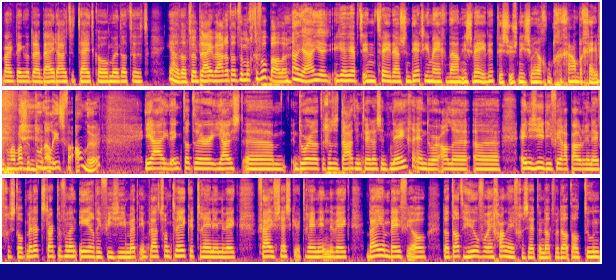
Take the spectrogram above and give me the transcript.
maar ik denk dat wij beide uit de tijd komen dat, het, ja, dat we blij waren dat we mochten voetballen. Nou ja, je, je hebt in 2013 meegedaan in Zweden. Het is dus niet zo heel goed gegaan, begreep ik. Maar was er toen al iets veranderd? Ja, ik denk dat er juist um, door het resultaat in 2009 en door alle uh, energie die Vera Pauw erin heeft gestopt met het starten van een eredivisie, met in plaats van twee keer trainen in de week, vijf, zes keer trainen in de week bij een BVO, dat dat heel veel in gang heeft gezet en dat we dat al toen uh,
